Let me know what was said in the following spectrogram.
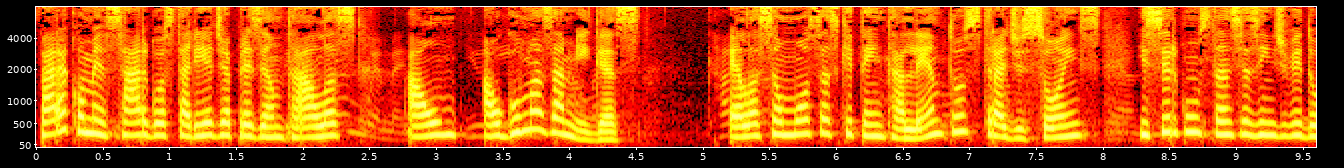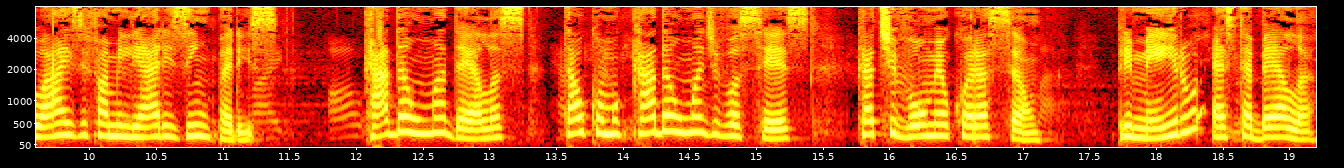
Para começar, gostaria de apresentá-las a um, algumas amigas. Elas são moças que têm talentos, tradições e circunstâncias individuais e familiares ímpares. Cada uma delas, tal como cada uma de vocês, cativou meu coração. Primeiro, esta é Bela.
